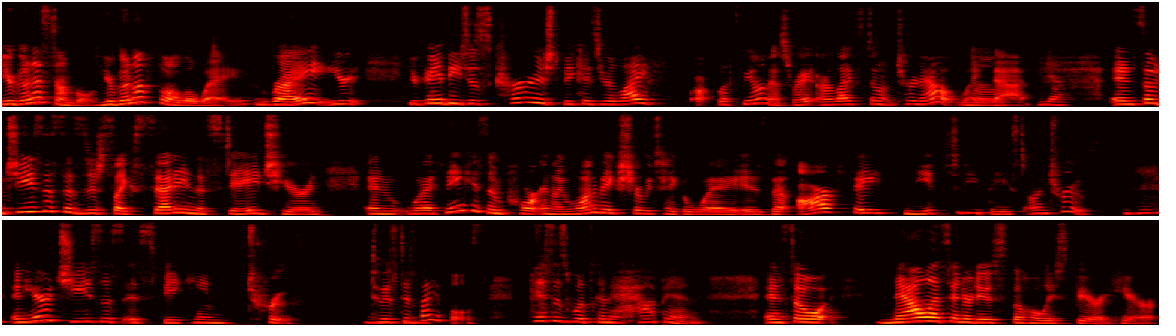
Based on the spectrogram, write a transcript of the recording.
You're going to stumble. You're going to fall away, Mhm. right? You're you're going to be discouraged because your life. uh, Let's be honest, right? Our lives don't turn out like No. that. Yeah. And so Jesus is just like setting the stage here. And, and what I think is important, I want to make sure we take away, is that our faith needs to be based on truth. Mhm. And here Jesus is speaking truth to his Mhm. disciples. This is what's going to happen. And so now let's introduce the Holy Spirit here.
